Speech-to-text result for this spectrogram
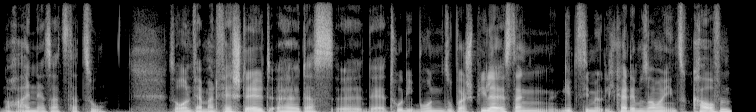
noch einen Ersatz dazu. So, und wenn man feststellt, äh, dass äh, der Todibo ein super Spieler ist, dann gibt es die Möglichkeit im Sommer ihn zu kaufen.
